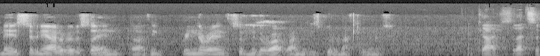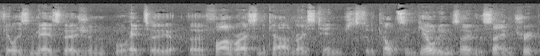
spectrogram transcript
Mares 78 I've ever seen. I think Bring the Ransom with the right run is good enough to win it. Okay, so that's the fillies and mares version. We'll head to the final race in the card, race 10, which is for the Colts and Geldings over the same trip,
